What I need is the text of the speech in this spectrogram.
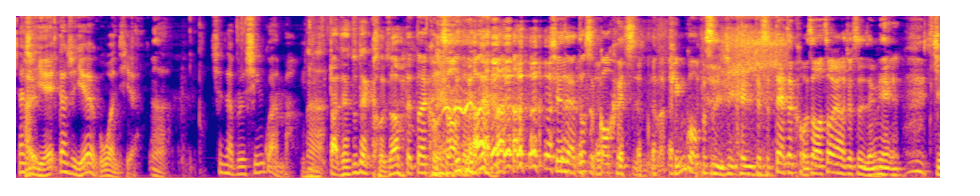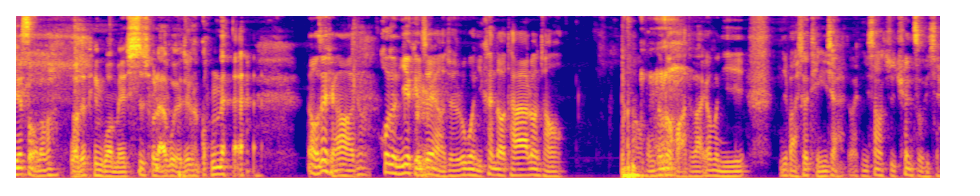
但是也但是也有个问题，嗯现在不是新冠嘛？嗯。大家都戴口罩，戴戴口罩的，现在都是高科技，对吧？苹果不是已经可以就是戴着口罩照样就是人脸解锁了吗？我的苹果没试出来过有这个功能。那我在想啊，就或者你也可以这样，就是如果你看到他乱闯闯红灯的话，对吧？要么你你把车停一下，对吧？你上去劝阻一下，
